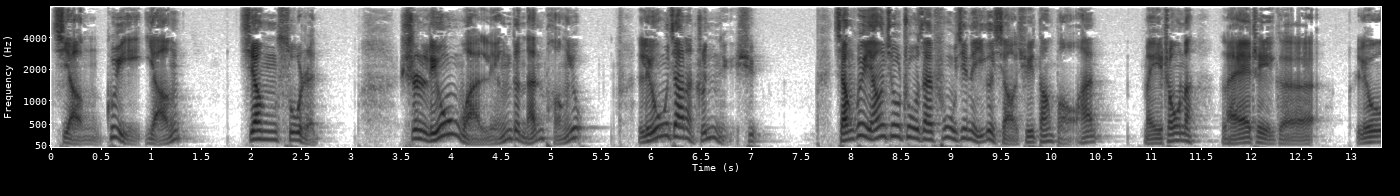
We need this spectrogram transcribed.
蒋贵阳，江苏人，是刘婉玲的男朋友，刘家的准女婿。蒋贵阳就住在附近的一个小区当保安，每周呢来这个刘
